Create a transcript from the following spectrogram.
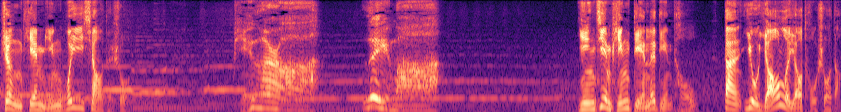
郑天明微笑的说：“平儿啊，累吗？”尹建平点了点头，但又摇了摇头，说道：“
